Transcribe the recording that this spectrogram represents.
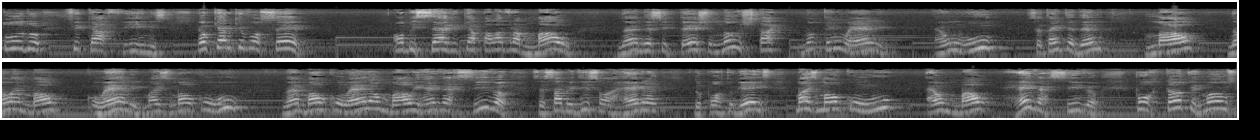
tudo, ficar firmes. Eu quero que você observe que a palavra mal né, nesse texto não está, não tem um L, é um U. Você está entendendo? Mal não é mal com L, mas mal com U. Não é mal com L é um mal irreversível. Você sabe disso, é uma regra do português. Mas mal com U é um mal reversível. Portanto, irmãos,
